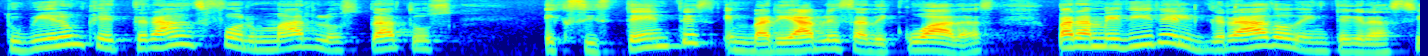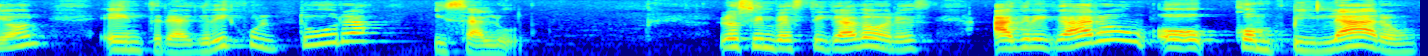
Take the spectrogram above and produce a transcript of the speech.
tuvieron que transformar los datos existentes en variables adecuadas para medir el grado de integración entre agricultura y salud. Los investigadores agregaron o compilaron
